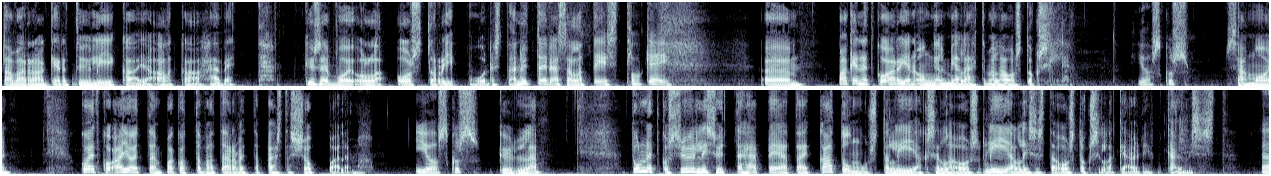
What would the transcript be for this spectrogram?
tavaraa kertyy liikaa ja alkaa hävettää. Kyse voi olla ostoriippuvuudesta. nyt tehdään Salla testi. Okei. Okay. pakennetko arjen ongelmia lähtemällä ostoksille? Joskus. Samoin. Koetko ajoittain pakottavaa tarvetta päästä shoppailemaan? Joskus. Kyllä. Tunnetko syyllisyyttä, häpeää tai katumusta liiaksella, liiallisesta ostoksilla käymisestä? Öö,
